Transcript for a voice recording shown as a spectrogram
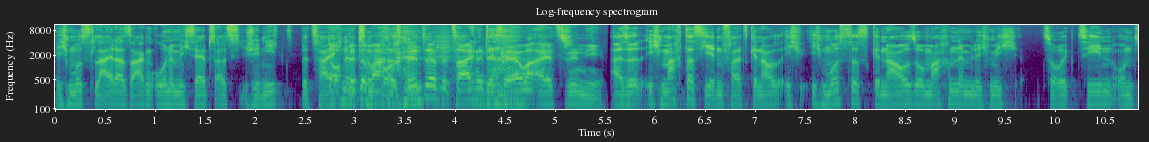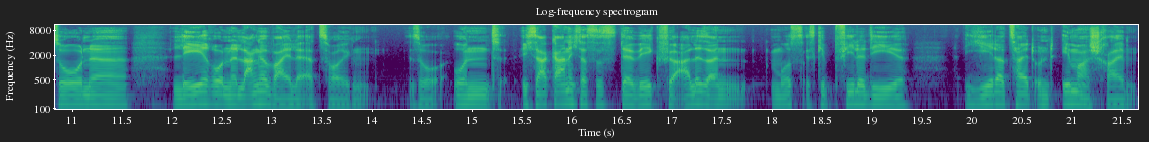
ich muss leider sagen, ohne mich selbst als Genie bezeichnen Doch, bitte zu mach wollen. Es, bitte bezeichne dich selber als Genie. Also ich mache das jedenfalls genauso. Ich, ich muss das genauso machen, nämlich mich zurückziehen und so eine Leere und eine Langeweile erzeugen. So. Und ich sage gar nicht, dass es der Weg für alle sein muss. Es gibt viele, die jederzeit und immer schreiben.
